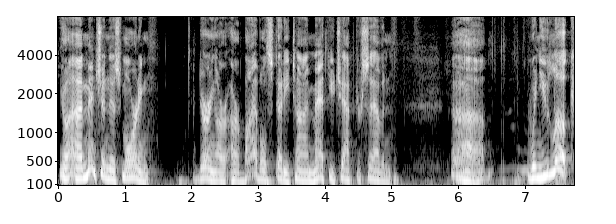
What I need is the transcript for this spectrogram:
You know, I mentioned this morning during our, our Bible study time, Matthew chapter 7. Uh, when you look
